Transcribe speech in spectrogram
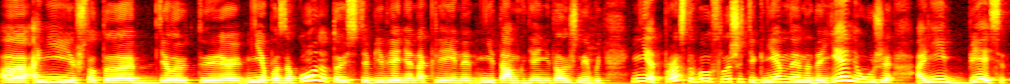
а, они что-то делают э, не по закону, то есть объявления наклеены не там, где они должны быть. Нет, просто вы услышите гневные надоели уже, они бесят.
